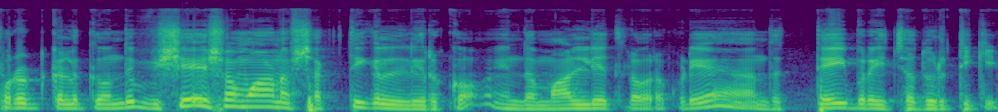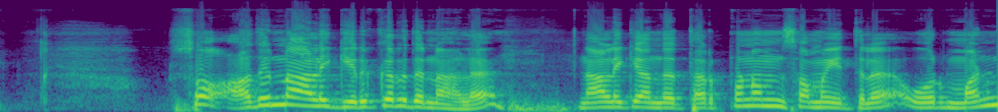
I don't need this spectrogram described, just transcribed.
பொருட்களுக்கு வந்து விசேஷமான சக்திகள் இருக்கும் இந்த மால்யத்தில் வரக்கூடிய அந்த தேய்பிரை சதுர்த்திக்கு. ஸோ அது நாளைக்கு இருக்கிறதுனால நாளைக்கு அந்த தர்ப்பணம் சமயத்தில் ஒரு மண்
